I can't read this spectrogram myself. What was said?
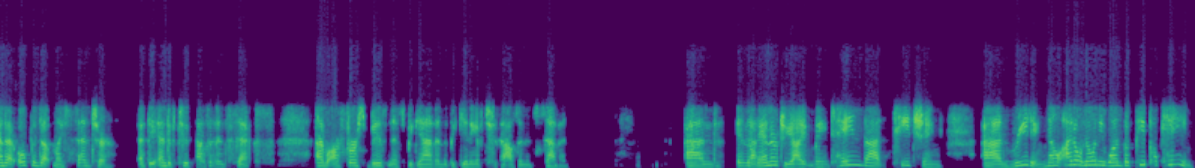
And I opened up my center at the end of 2006. And our first business began in the beginning of 2007. And in that energy, I maintained that teaching and reading. Now, I don't know anyone, but people came.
